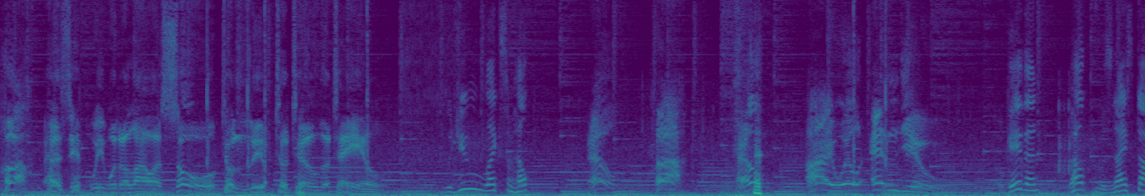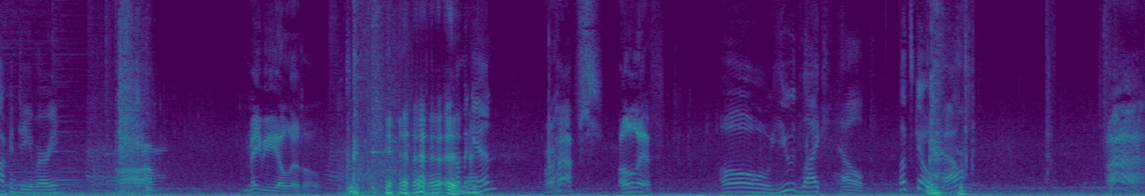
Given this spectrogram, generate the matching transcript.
Ha! As if we would allow a soul to live to tell the tale. Would you like some help? Help! Ha! Help! I will end you! Okay then. Well, it was nice talking to you, Murray. Um, maybe a little. Come again? Perhaps a lift. Oh, you'd like help. Let's go, pal. Ah!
